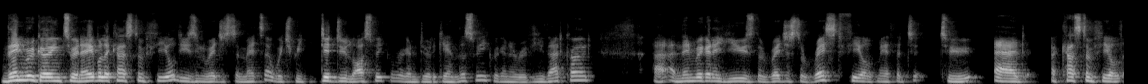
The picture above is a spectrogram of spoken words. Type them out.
Then we're going to enable a custom field using register meta, which we did do last week. We're going to do it again this week. We're going to review that code. Uh, and then we're going to use the register REST field method to, to add a custom field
